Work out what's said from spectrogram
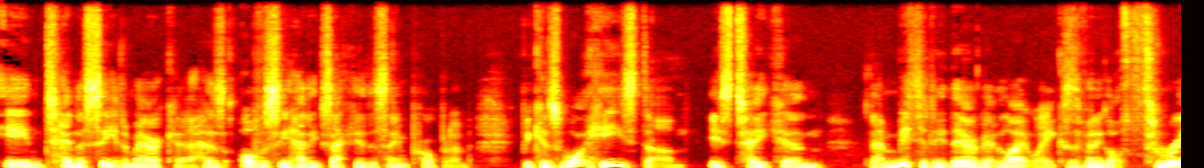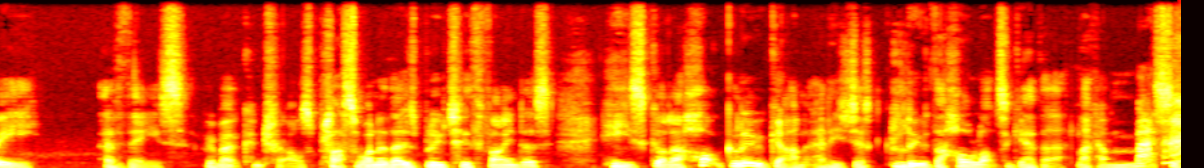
in Tennessee in America has obviously had exactly the same problem because what he's done is taken. Now, admittedly, they're a bit lightweight because they've only got three of these remote controls plus one of those Bluetooth finders. He's got a hot glue gun and he's just glued the whole lot together like a massive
